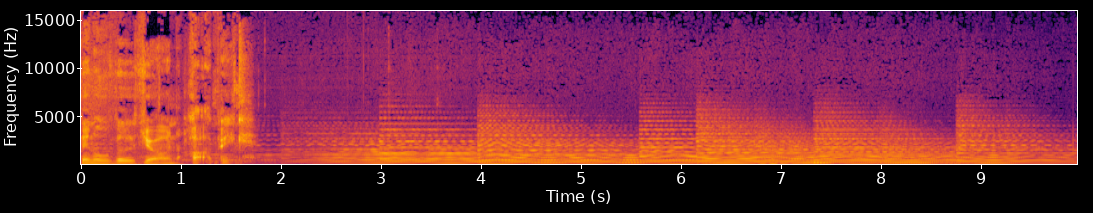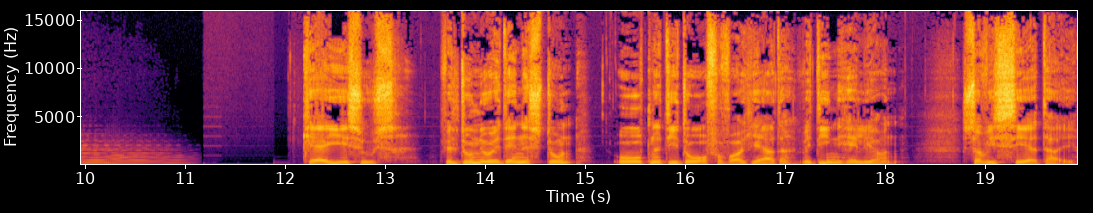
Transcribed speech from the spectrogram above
den ud ved Jørgen Rabeck. Kære Jesus, vil du nu i denne stund åbne dit ord for vores hjerter ved din helligånd, så vi ser dig.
